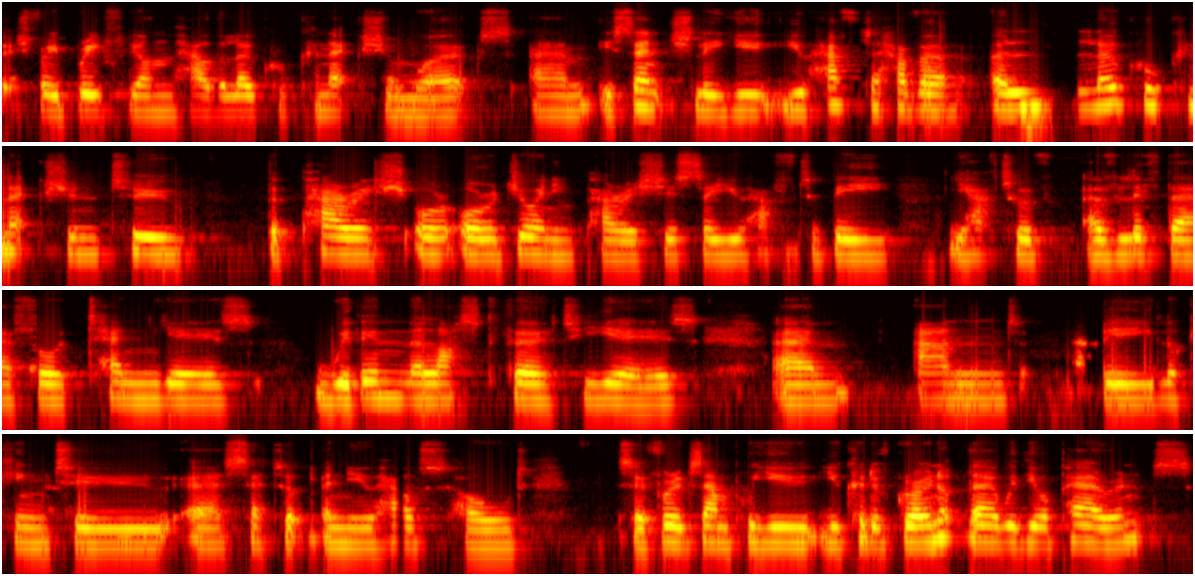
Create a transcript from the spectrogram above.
touched very briefly on how the local connection works. Um, essentially, you, you have to have a, a local connection to the parish or, or adjoining parishes. So you have to be, you have to have, have lived there for 10 years within the last 30 years um, and be looking to uh, set up a new household. So, for example, you you could have grown up there with your parents,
